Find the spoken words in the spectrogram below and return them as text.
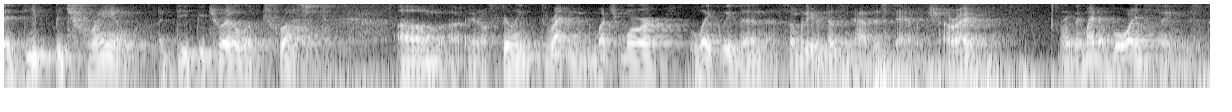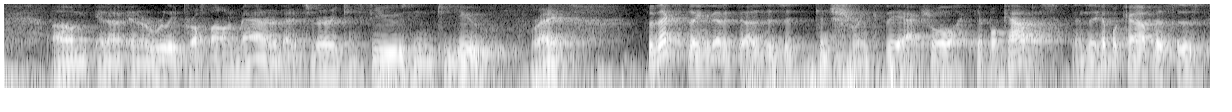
a deep betrayal, a deep betrayal of trust um, uh, you know, feeling threatened much more likely than somebody who doesn't have this damage, all right? Or they might avoid things um, in, a, in a really profound manner that it's very confusing to you, right? The next thing that it does is it can shrink the actual hippocampus. And the hippocampus is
